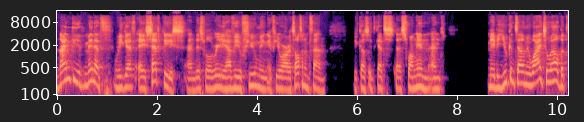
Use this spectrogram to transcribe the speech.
90th minute, we get a set piece, and this will really have you fuming if you are a Tottenham fan because it gets uh, swung in. And maybe you can tell me why, Joel, but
